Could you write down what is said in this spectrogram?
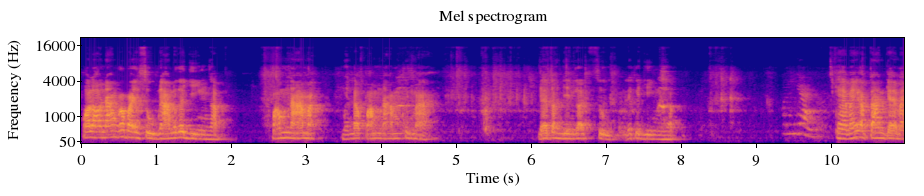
พอเราเอาน้ำเข้าไปสูบน้ำแล้วก็ยิงครับ ปั๊มน้ำอะ เหมือนเราปั๊มน้ำขึ้นมา แล้วตอนเย็นก็สูบแล้วก็ยิงครับ มันใหญ่ แก่ไหมกับตานแก่ไหม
